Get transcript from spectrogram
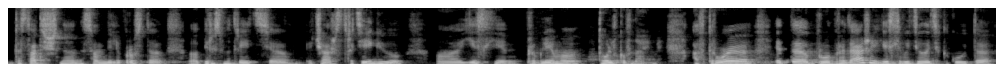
достаточно, на самом деле, просто пересмотреть HR-стратегию, а, если проблема только в найме. А второе — это про продажи. Если вы делаете какую-то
